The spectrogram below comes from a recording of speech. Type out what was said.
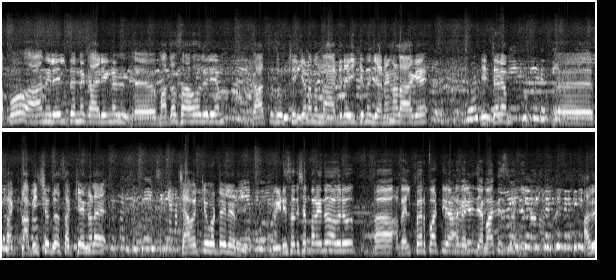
അപ്പോൾ ആ നിലയിൽ തന്നെ കാര്യങ്ങൾ മതസാഹോദര്യം കാത്തു സൂക്ഷിക്കണമെന്ന് ആഗ്രഹിക്കുന്ന ജനങ്ങളാകെ ഇത്തരം അവിശുദ്ധ സഖ്യങ്ങളെ ചവറ്റുകൊട്ടയിലെറിയും. വി ഡി സതീശൻ പറയുന്നത് അതൊരു വെൽഫെയർ പാർട്ടിയാണ് ജമാഅത്ത് ഇസ്ലാമി അത്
